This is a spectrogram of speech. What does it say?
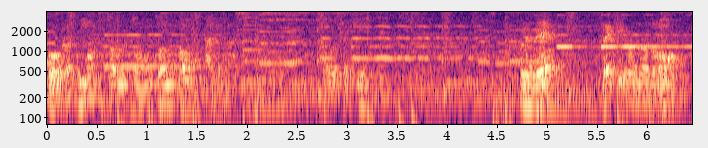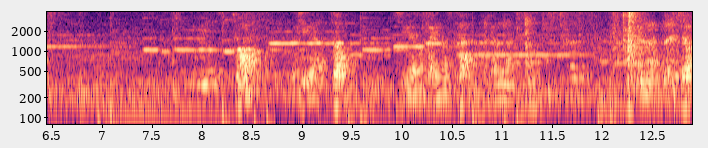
口角もトントントントン上げます。大先。いってますこれで先ほどのイメージと違うと？違う分かりますか？赤くなった赤くなったでしょ？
